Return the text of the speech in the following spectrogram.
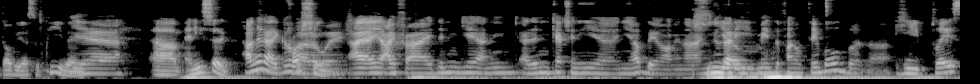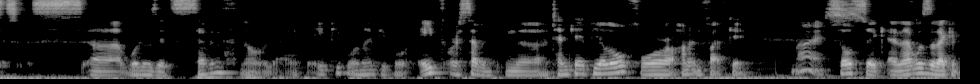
WSOP thing. Yeah. Um, and he said, How did I go Crushing. by the way? I, I, I, didn't get any I didn't catch any uh, any update on it. I knew He, that he um, made the final table, but uh, he placed uh, what was it seventh? No, eight people or nine people, eighth or seventh in the 10k PLO for 105k. nice. so sick and that was like an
